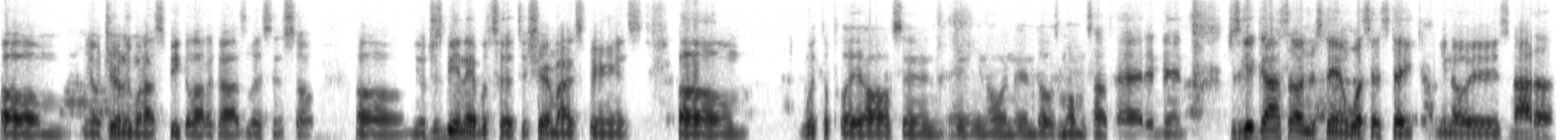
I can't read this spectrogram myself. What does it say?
um, you know, generally when I speak, a lot of guys listen. So um, you know, just being able to to share my experience um, with the playoffs and and you know and, and those moments I've had, and then just get guys to understand what's at stake. You know, it's not a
